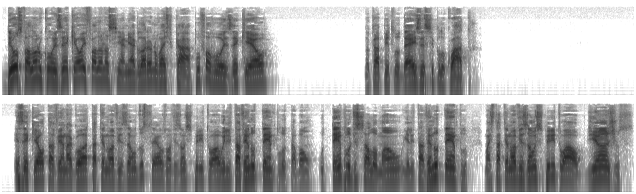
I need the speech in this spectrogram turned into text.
Deus falando com Ezequiel e falando assim: A minha glória não vai ficar. Por favor, Ezequiel, no capítulo 10, versículo 4. Ezequiel está vendo agora, está tendo uma visão dos céus, uma visão espiritual. Ele está vendo o templo, tá bom? O templo de Salomão, e ele está vendo o templo, mas está tendo uma visão espiritual, de anjos.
